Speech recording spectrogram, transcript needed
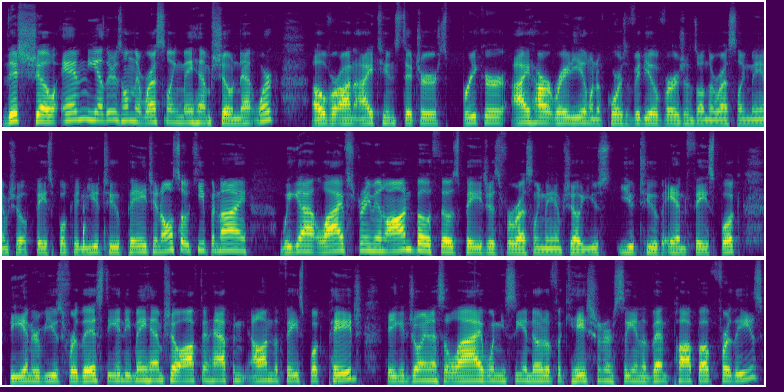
this show and the others on the Wrestling Mayhem Show network over on iTunes, Stitcher, Spreaker, iHeartRadio, and of course, video versions on the Wrestling Mayhem Show Facebook and YouTube page. And also keep an eye we got live streaming on both those pages for Wrestling Mayhem Show, YouTube and Facebook. The interviews for this, the Indie Mayhem Show, often happen on the Facebook page. You can join us live when you see a notification or see an event pop up for these.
